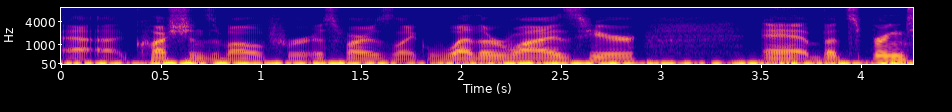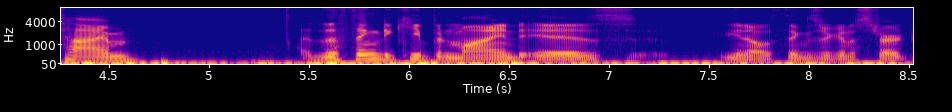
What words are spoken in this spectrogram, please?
uh, questions about for as far as like weather wise here. Uh, but springtime, the thing to keep in mind is, you know, things are going to start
